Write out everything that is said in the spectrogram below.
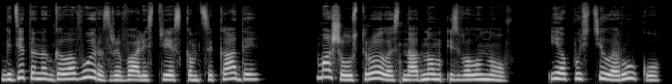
Где-то над головой разрывались треском цикады. Маша устроилась на одном из валунов и опустила руку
